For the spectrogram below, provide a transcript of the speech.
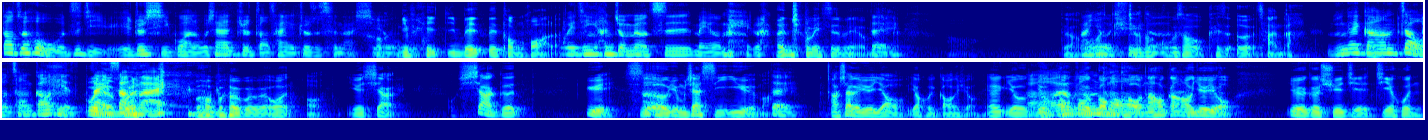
到最后我自己也就习惯了，我现在就早餐也就是吃那些。你被已经被被同化了。我已经很久没有吃美而美了，很久没吃美而美。对，对啊，蛮有趣的。锅烧开始饿餐了。你应该刚刚叫我从高铁带上来。不不 不不不，我哦，因为下下个月十二月，我们现在十一月嘛。对。啊，下个月要要回高雄，有有有公有公投，然后刚好又有又有一个学姐结婚，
